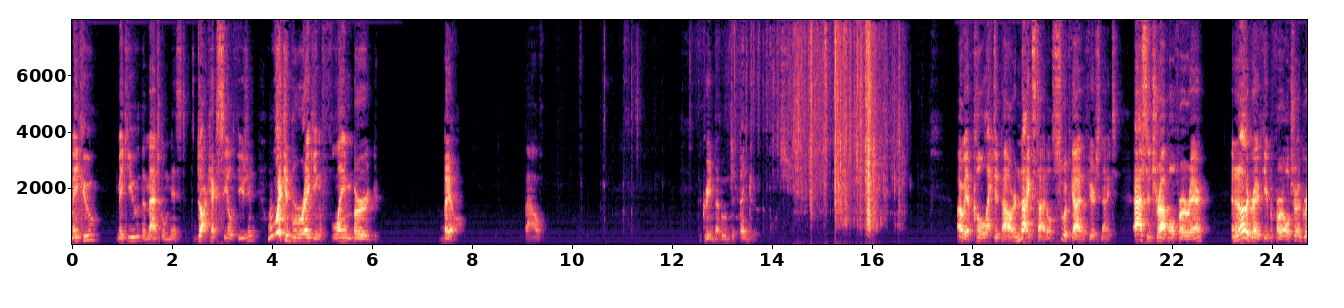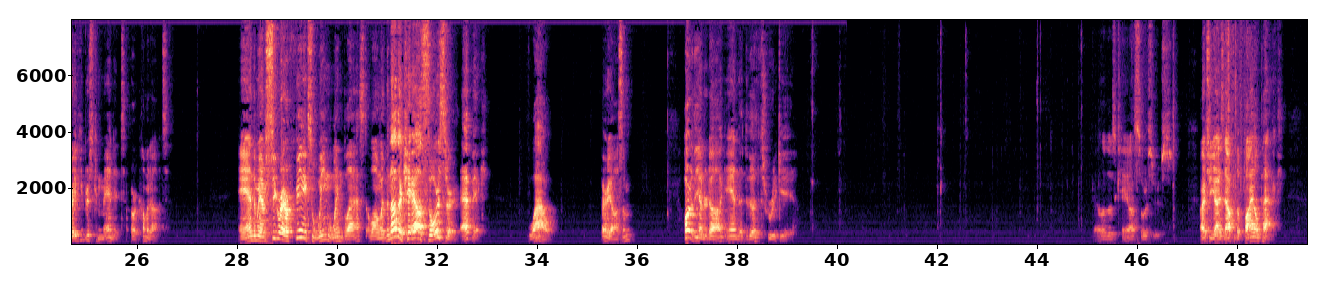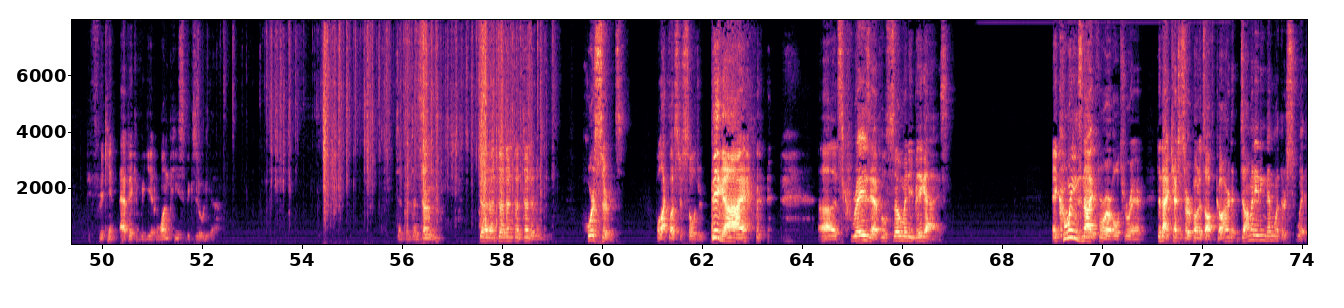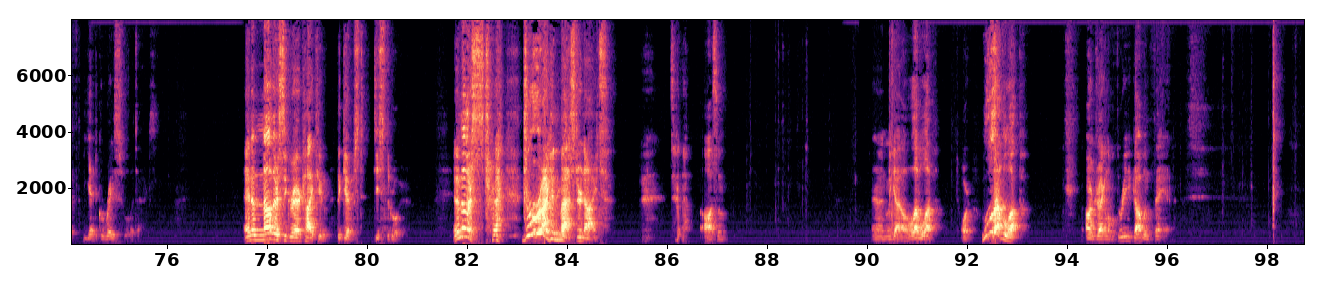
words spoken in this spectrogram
Meiku, Meiku, the Magical Mist, the Dark Hex Sealed Fusion, Wicked Breaking Flamberge Baou. Bow. The Green Baboon Defender. Alright, we have Collected Power, Knight's Title, Swift Gaia the Fierce Knight, Acid Trap Hole for a rare, and another Gravekeeper for our Ultra, a Gravekeeper's Commandant, or Commandant. And then we have Rare Phoenix Wing Wind Blast, along with another Chaos Sorcerer. Epic. Wow. Very awesome. Heart of the Underdog, and the, the Tricky. Gotta love those Chaos Sorcerers. Alright, you guys, now for the final pack. Be freaking epic if we get one piece of Exodia. Dun dun dun dun. Dun dun dun. Horse Servants. Blackluster Soldier. Big Eye! uh, it's crazy. I pull so many big eyes. A Queen's Knight for our ultra rare. The knight catches her opponents off guard, dominating them with her swift yet graceful attacks. And another secret rare Kycoo, the Ghost Destroyer. And another Dragon Master Knight. awesome. And we got a level up, or level up! Armed Dragon level 3, Goblin Fan.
